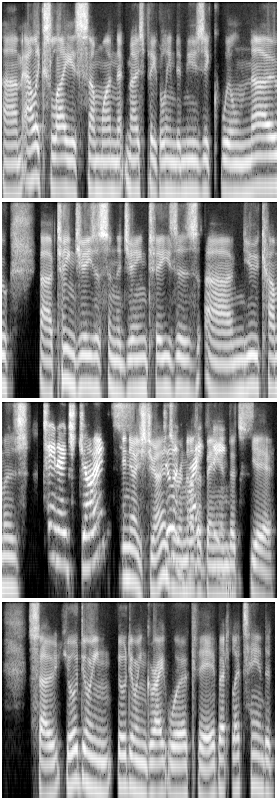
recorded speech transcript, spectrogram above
Um, Alex Lahey is someone that most people into music will know. Uh, Teen Jesus and the Jean Teasers are newcomers. Teenage Joans. Teenage Joans are another band things. that's yeah. So you're doing you're doing great work there, but let's hand it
